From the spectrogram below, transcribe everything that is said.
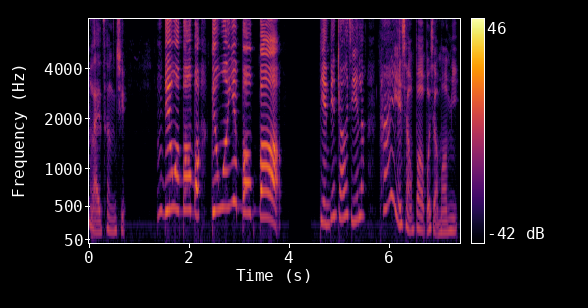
来蹭去。你给我抱抱，给我也抱抱！点点着急了，他也想抱抱小猫咪。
